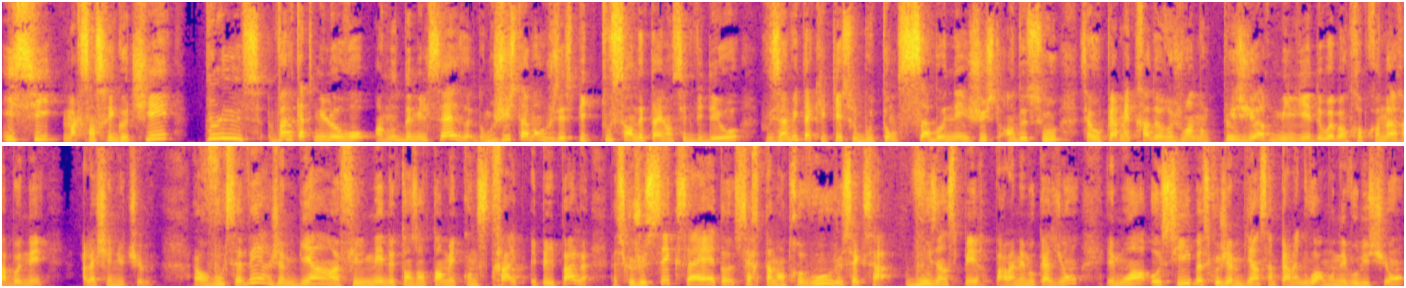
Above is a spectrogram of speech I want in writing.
Ici, Maxence Rigotier, plus 24 000 euros en août 2016. Donc juste avant que je vous explique tout ça en détail dans cette vidéo, je vous invite à cliquer sur le bouton s'abonner juste en dessous. Ça vous permettra de rejoindre donc plusieurs milliers de web entrepreneurs abonnés à la chaîne YouTube. Alors vous le savez, hein, j'aime bien filmer de temps en temps mes comptes Stripe et PayPal parce que je sais que ça aide certains d'entre vous, je sais que ça vous inspire par la même occasion et moi aussi parce que j'aime bien, ça me permet de voir mon évolution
